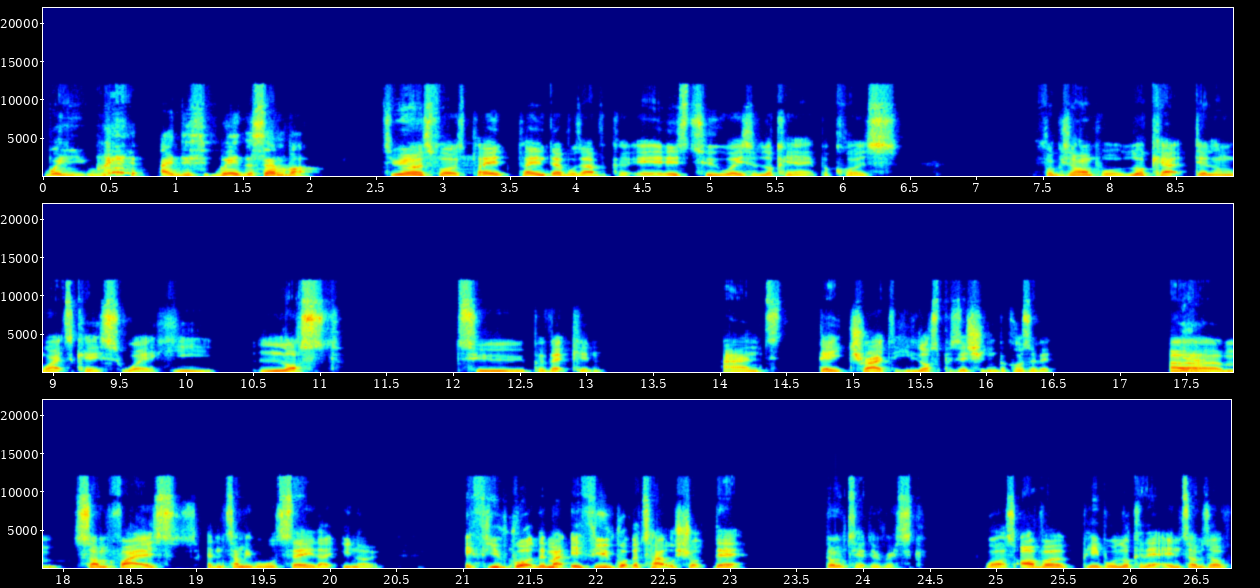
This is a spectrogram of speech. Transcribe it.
where you and this we're December. To be honest, Flows, play, playing devil's advocate, it is two ways of looking at it because, for example, look at Dillian Whyte's case where he lost to Povetkin and they tried to, he lost position because of it. Yeah. Um, some fighters and some people will say that, you know, if you've got the if you've got the title shot there, don't take the risk. Whilst other people look at it in terms of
